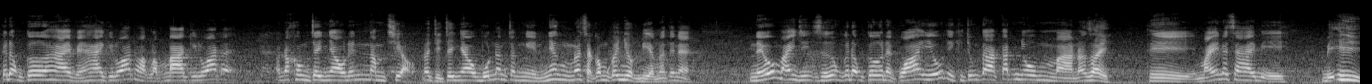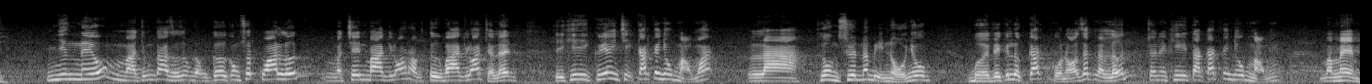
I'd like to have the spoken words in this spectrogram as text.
cái động cơ 2,2 kW hoặc là 3 kW ấy nó không chênh nhau đến 5 triệu nó chỉ chênh nhau 4 500 nghìn nhưng nó sẽ có một cái nhược điểm là thế này. Nếu mà anh chị sử dụng cái động cơ này quá yếu thì khi chúng ta cắt nhôm mà nó dày thì máy nó sẽ hay bị bị y nhưng nếu mà chúng ta sử dụng động cơ công suất quá lớn mà trên 3 kW hoặc từ 3 kW trở lên thì khi quý anh chị cắt cái nhôm mỏng á là thường xuyên nó bị nổ nhôm bởi vì cái lực cắt của nó rất là lớn cho nên khi ta cắt cái nhôm mỏng mà mềm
